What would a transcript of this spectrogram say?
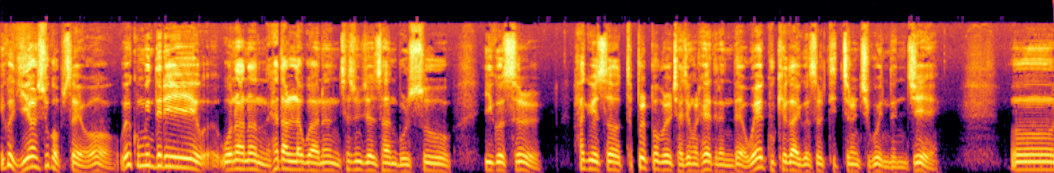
이걸 이해할 수가 없어요. 왜 국민들이 원하는 해달라고 하는 최순실 재산 몰수 이것을 하기 위해서 특별법을 제정을 해야 되는데 왜 국회가 이것을 뒷전을 지고 있는지 어,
